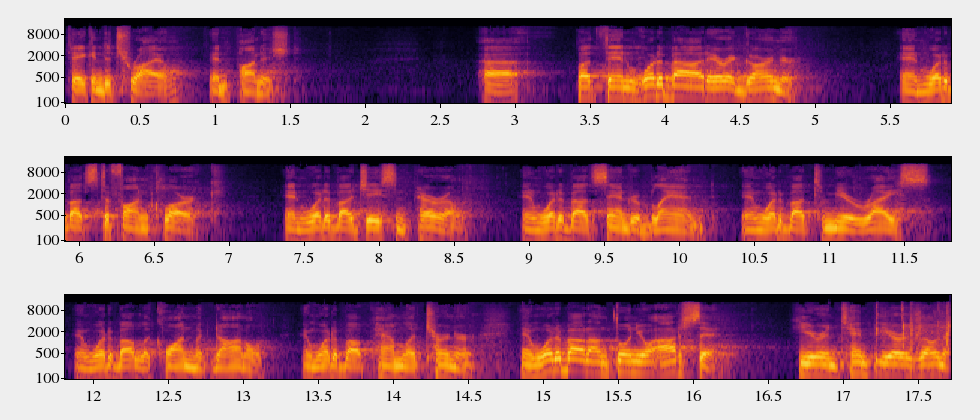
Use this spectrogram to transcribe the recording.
taken to trial, and punished. Uh, but then what about Eric Garner? And what about Stephon Clark? And what about Jason Pero? And what about Sandra Bland? And what about Tamir Rice? And what about Laquan McDonald? And what about Pamela Turner? And what about Antonio Arce here in Tempe, Arizona?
